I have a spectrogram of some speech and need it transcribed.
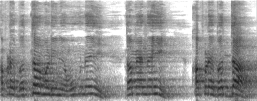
આપણે બધા મળીને, હું નહીં, તમે નહીં, આપણે બધા.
